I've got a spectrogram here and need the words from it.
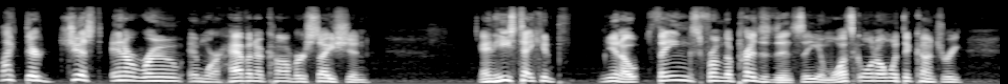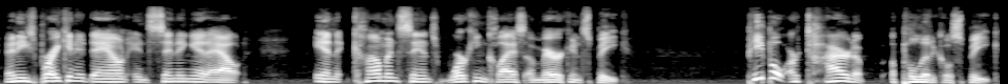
like they're just in a room and we're having a conversation, and he's taking you know things from the presidency and what's going on with the country, and he's breaking it down and sending it out in common sense working class American speak. People are tired of, of political speak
